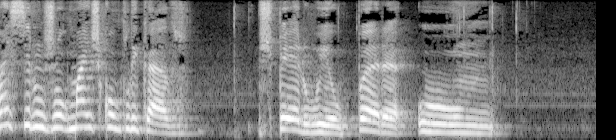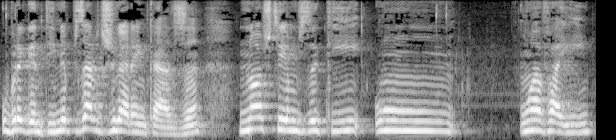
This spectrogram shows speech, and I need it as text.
Vai ser um jogo mais complicado, espero eu, para o, o Bragantino, apesar de jogar em casa. Nós temos aqui um, um Havaí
